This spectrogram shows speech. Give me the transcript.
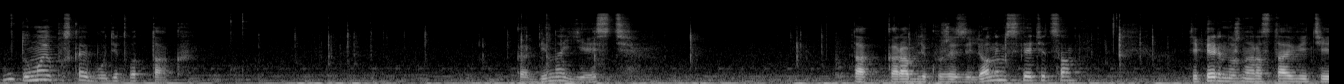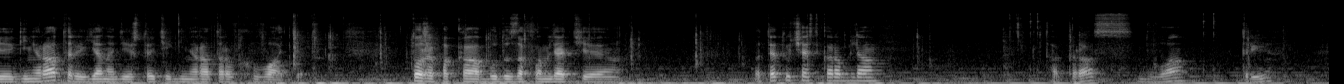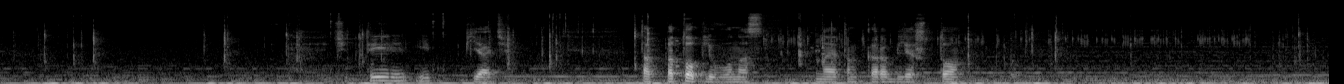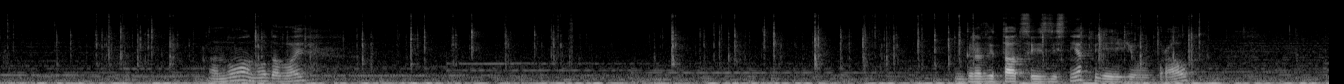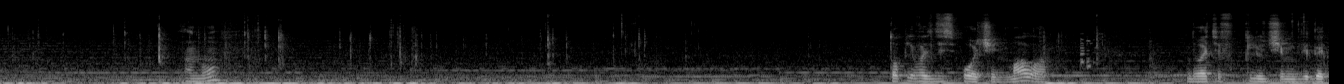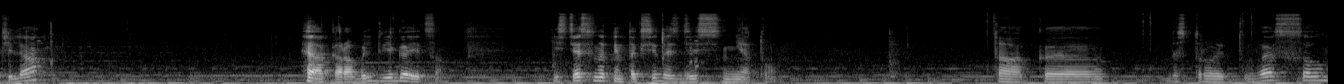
Думаю, пускай будет вот так. Кабина есть. Так, кораблик уже зеленым светится. Теперь нужно расставить генераторы. Я надеюсь, что этих генераторов хватит. Тоже пока буду захламлять э, вот эту часть корабля. Так, раз, два, три, 4 и 5. Так, по топливу у нас на этом корабле что? А ну, а ну, давай. Гравитации здесь нету, я ее убрал. А ну. Топлива здесь очень мало. Давайте включим двигателя. А корабль двигается. Естественно, пентоксида здесь нету. Так, э, Destroyed Vessel.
